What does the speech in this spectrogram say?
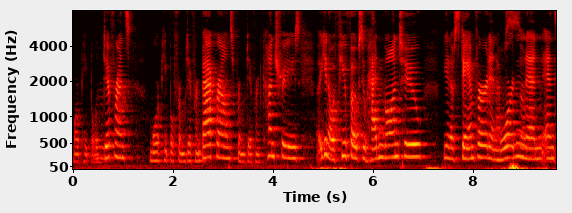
more people of difference more people from different backgrounds from different countries uh, you know a few folks who hadn't gone to you know stanford and wharton and, and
